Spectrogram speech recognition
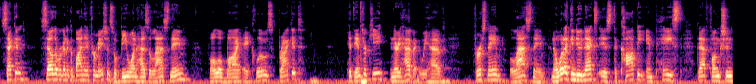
second cell that we're going to combine the information. So B1 has the last name followed by a close bracket. Hit the enter key and there you have it. We have first name, last name. Now what I can do next is to copy and paste that function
